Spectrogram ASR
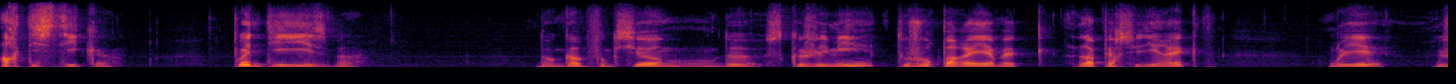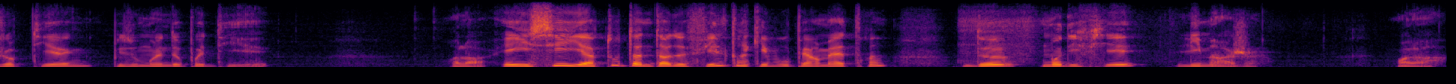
artistique, pointillisme. Donc en fonction de ce que j'ai mis, toujours pareil avec l'aperçu direct, vous voyez, j'obtiens plus ou moins de pointillés. Voilà. Et ici, il y a tout un tas de filtres qui vous permettent de modifier l'image. Voilà.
